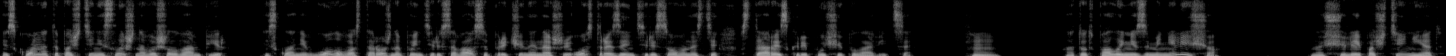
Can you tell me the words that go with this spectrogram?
Из комнаты почти неслышно вышел вампир и, склонив голову, осторожно поинтересовался причиной нашей острой заинтересованности в старой скрипучей половице. Хм, а тут полы не заменили еще? Но щелей почти нет.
